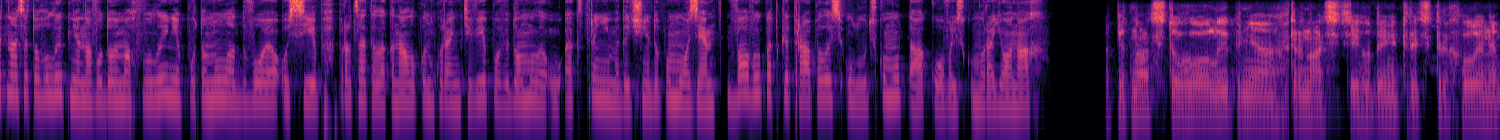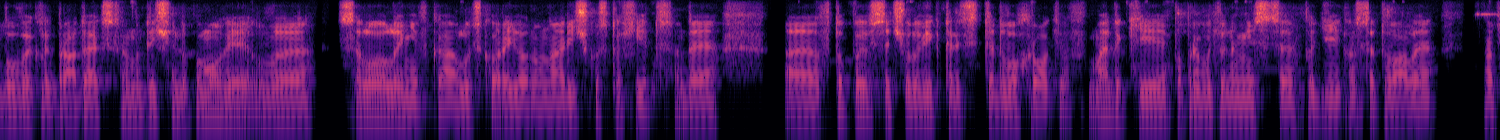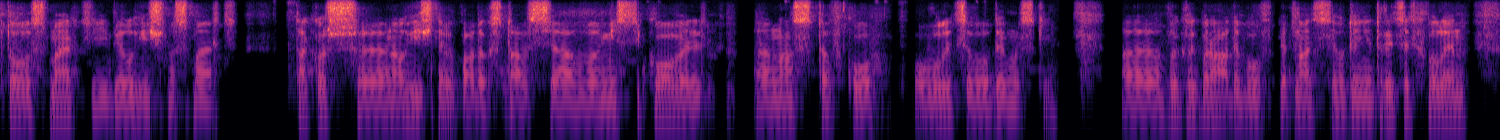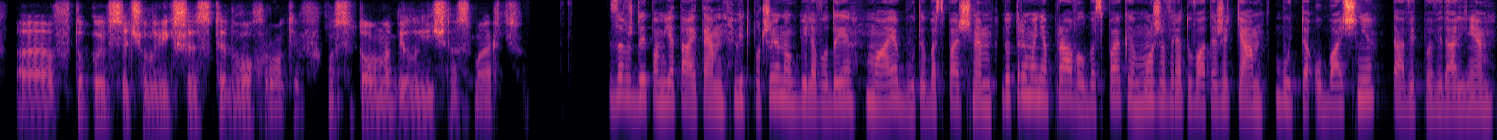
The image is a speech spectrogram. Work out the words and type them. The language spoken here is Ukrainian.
15 липня на водоймах Волині потонуло двоє осіб. Про це телеканалу Конкурент ТІВІ повідомили у екстреній медичній допомозі. Два випадки трапились у Луцькому та Ковальському районах. 15 липня, 13 годині 33 хвилини, був виклик бригади екстреної медичної допомоги в село Оленівка Луцького району на річку Стохід, де е, втопився чоловік 32 років. Медики по прибуттю на місце події констатували раптову смерть і біологічну смерть. Також е, аналогічний випадок стався в місті Ковель е, на ставку по вулиці Володимирській. Е, Виклик бригади був в 15 годині 30 хвилин. Втопився чоловік 62 років. Констатована біологічна смерть. Завжди пам'ятайте, відпочинок біля води має бути безпечним. Дотримання правил безпеки може врятувати життя. Будьте обачні та відповідальні.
